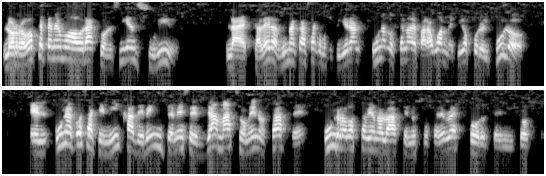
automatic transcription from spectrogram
Los robots que tenemos ahora consiguen subir las escaleras de una casa como si tuvieran una docena de paraguas metidos por el culo. una cosa que mi hija de 20 meses ya más o menos hace, un robot todavía no lo hace. Nuestro cerebro es portentoso.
